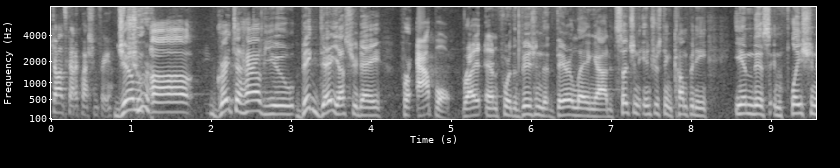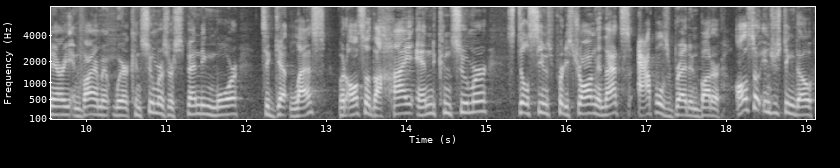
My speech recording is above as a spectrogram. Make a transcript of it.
John's got a question for you. Jim, sure. uh, great to have you. Big day yesterday for Apple, right? And for the vision that they're laying out. It's such an interesting company in this inflationary environment where consumers are spending more to get less, but also the high end consumer still seems pretty strong, and that's Apple's bread and butter. Also interesting, though,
